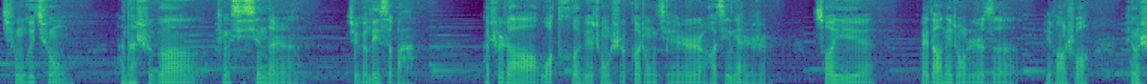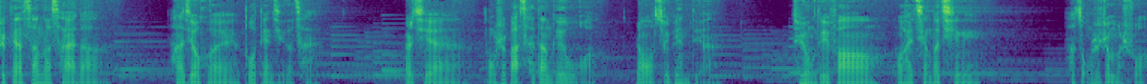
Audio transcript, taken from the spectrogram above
穷归穷，但他是个挺细心的人。举个例子吧，他知道我特别重视各种节日和纪念日，所以每到那种日子，比方说平时点三个菜的，他就会多点几个菜，而且总是把菜单给我，让我随便点。这种地方我还请得起你，他总是这么说。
